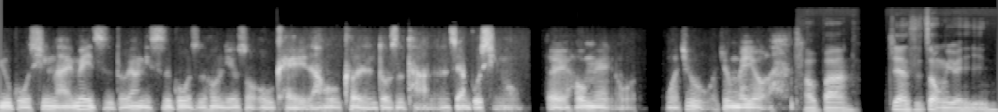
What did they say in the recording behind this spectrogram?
如果新来妹子都让你试过之后，你又说 OK，然后客人都是他的，那这样不行哦。”对，后面我我就我就没有了。好吧，既然是这种原因，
